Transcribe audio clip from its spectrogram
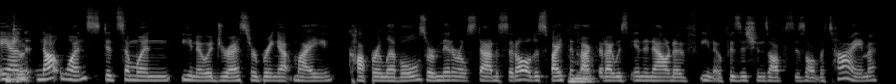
And okay. not once did someone, you know, address or bring up my copper levels or mineral status at all, despite the no. fact that I was in and out of, you know, physicians' offices all the time.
